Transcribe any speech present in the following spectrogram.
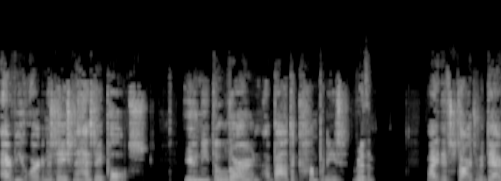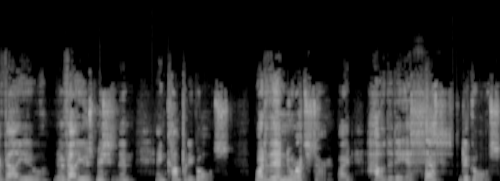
Every organization has a pulse. You need to learn about the company's rhythm, right? It starts with their value, their values, mission, and, and company goals. What are their North Star, right? How do they assess the goals?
